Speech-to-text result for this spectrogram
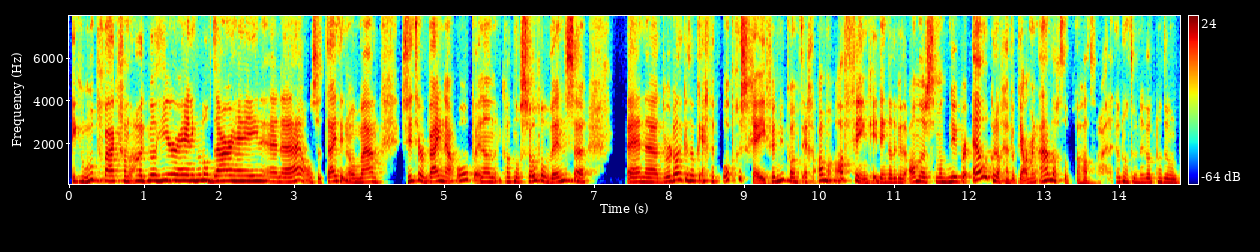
ik roep vaak van, oh, ik wil hierheen, ik wil nog daarheen. En onze tijd in Oman zit er bijna op. En dan, ik had nog zoveel wensen. En uh, doordat ik het ook echt heb opgeschreven, nu kan ik het echt allemaal afvinken. Ik denk dat ik het anders, want nu ik elke dag heb ik daar mijn aandacht op gehad. Dat wil ik nog doen, dat wil ik nog doen.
